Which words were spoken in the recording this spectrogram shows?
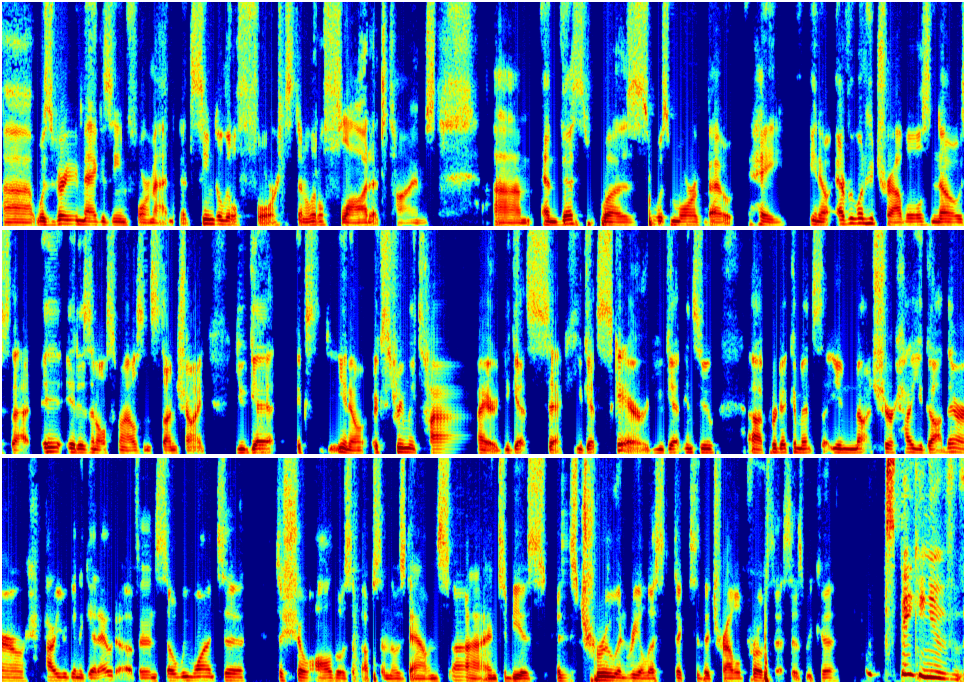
uh, was very magazine format, it seemed a little forced and a little flawed at times. Um, and this was was more about, hey, you know everyone who travels knows that it, it isn't all smiles and sunshine. You get ex, you know extremely tired you get sick you get scared you get into uh, predicaments that you're not sure how you got there or how you're going to get out of. And so we wanted to to show all those ups and those downs uh, and to be as, as true and realistic to the travel process as we could. Speaking of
